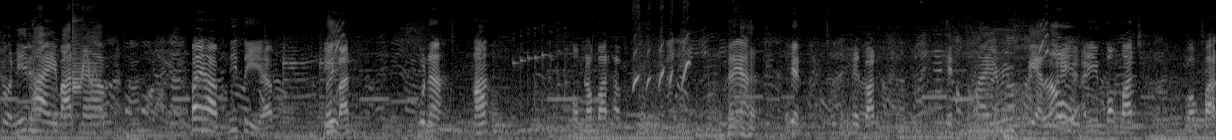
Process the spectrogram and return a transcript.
ส่วนนี้ไทยบัสนะครับไม่ครับนี่ตีครับตีบัสคุณอะน้องผมน้องบัสครับเนี่ย เห็ดเห็ดบัสเห็นไทยไม่เปลี่ยนแล้วอันนี้อันนี้บล็อกบัสบล็อกบัส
